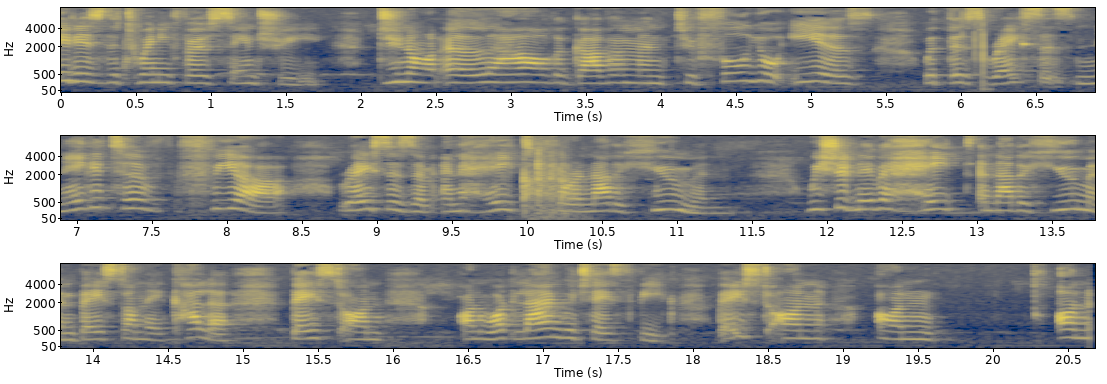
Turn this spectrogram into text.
it is the 21st century. Do not allow the government to fill your ears with this racist, negative fear, racism, and hate for another human. We should never hate another human based on their color, based on on what language they speak, based on on on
